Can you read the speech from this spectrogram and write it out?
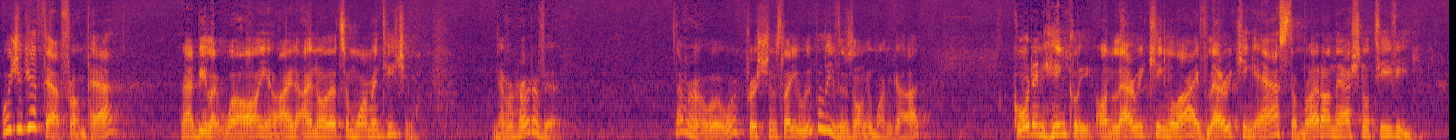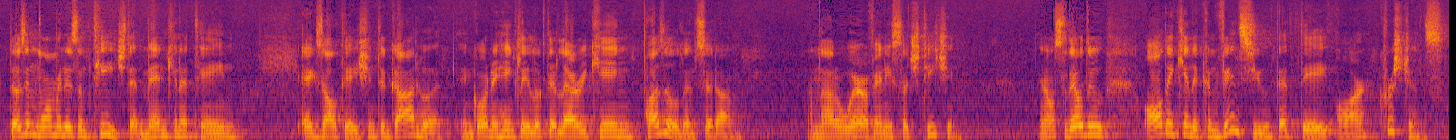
Where'd you get that from, Pat? And I'd be like, Well, you know, I, I know that's a Mormon teaching. Never heard of it. Never heard. We're, we're Christians like you. We believe there's only one God. Gordon Hinckley on Larry King Live. Larry King asked him right on national TV Doesn't Mormonism teach that men can attain exaltation to godhood? And Gordon Hinckley looked at Larry King puzzled and said, I'm, I'm not aware of any such teaching. You know, so they'll do all they can to convince you that they are Christians.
